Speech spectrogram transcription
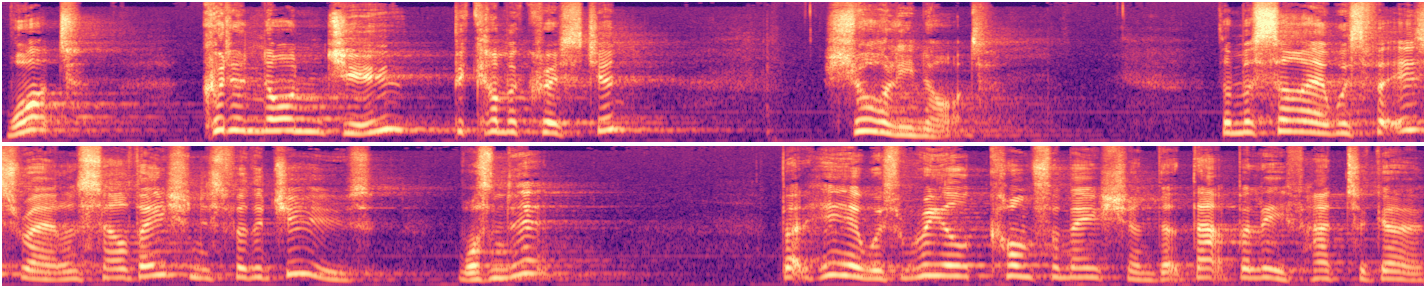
What? Could a non Jew become a Christian? Surely not. The Messiah was for Israel and salvation is for the Jews, wasn't it? But here was real confirmation that that belief had to go.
